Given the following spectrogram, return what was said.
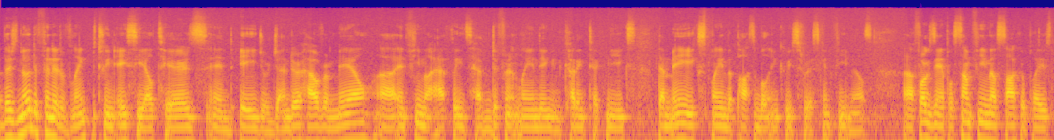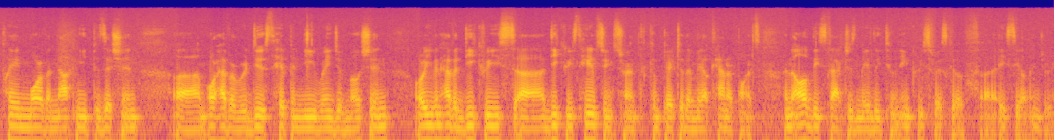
there's no definitive link between ACL tears and age or gender. However, male uh, and female athletes have different landing and cutting techniques that may explain the possible increased risk in females. Uh, for example, some female soccer players play more of a knock-knee position um, or have a reduced hip and knee range of motion or even have a decrease, uh, decreased hamstring strength compared to their male counterparts. And all of these factors may lead to an increased risk of uh, ACL injury.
